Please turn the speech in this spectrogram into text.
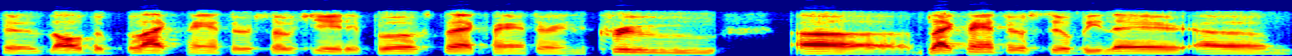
the all the Black Panther associated books, Black Panther and the Crew. Uh, Black Panther will still be there. Um,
